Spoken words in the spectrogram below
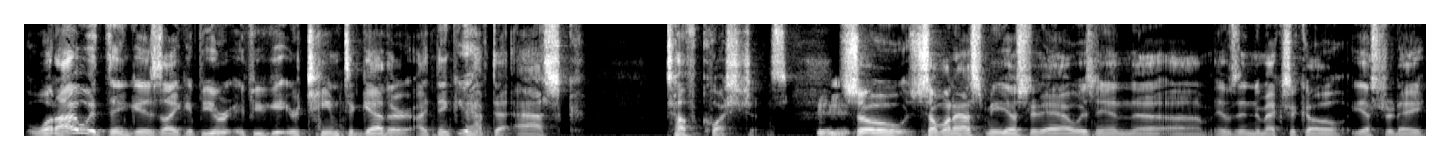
what I would think is like if you're if you get your team together, I think you have to ask tough questions. Mm-hmm. So someone asked me yesterday. I was in uh, um, it was in New Mexico yesterday,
